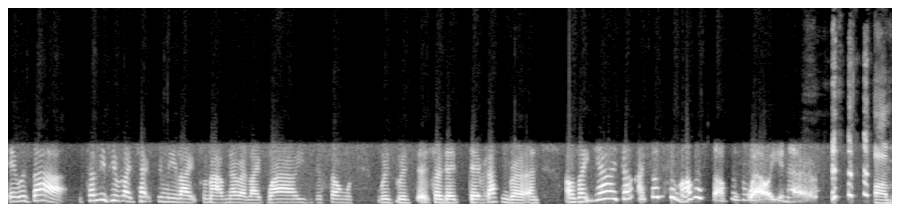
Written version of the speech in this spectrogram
It was that. Suddenly, people like texting me like from out of nowhere, like, "Wow, you did this song with with, with uh, so Dave, David Attenborough," and I was like, "Yeah, I done I've done some other stuff as well, you know." Um,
